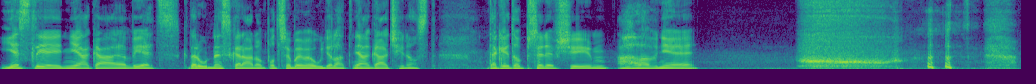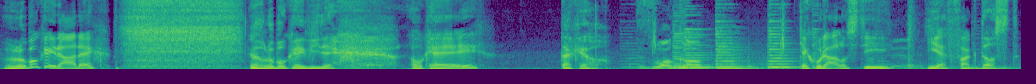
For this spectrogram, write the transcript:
Jestli je nějaká věc, kterou dneska ráno potřebujeme udělat, nějaká činnost, tak je to především a hlavně hluboký nádech, hluboký výdech. OK? Tak jo. Těch událostí je fakt dost.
